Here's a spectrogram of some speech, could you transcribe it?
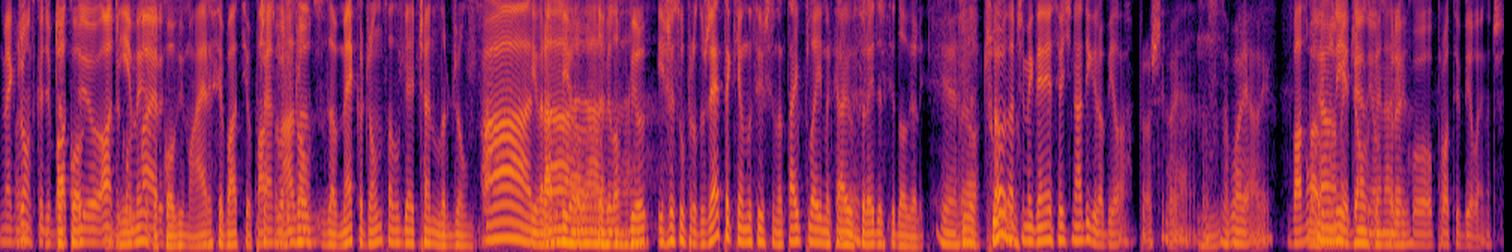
Mac Jones kad je Jaco- bacio... A, Nije Mac, Myers. Jacoby Myers je bacio pasu Chandler nazad Jones. za Meka Jones, ali ga je Chandler Jones. A, I vratio, da, da, da, da, bilo, da. bio, išli su u produžetak i onda su išli na taj play i na kraju su Jest. Raiders je dobili. Yes. Da, Dobro, čudno. znači McDaniel se već nadigrao bila prošle godine. To sam zaboravio, ali... 2-0 Ma, ima realno nije, Mac Jones ga preko protiv Bila, inače.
